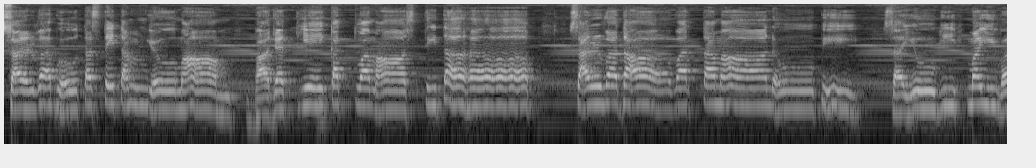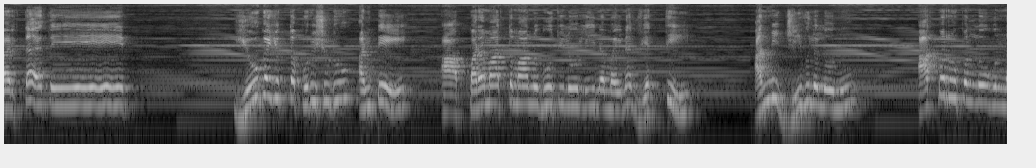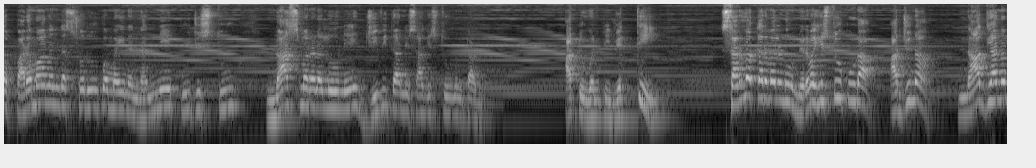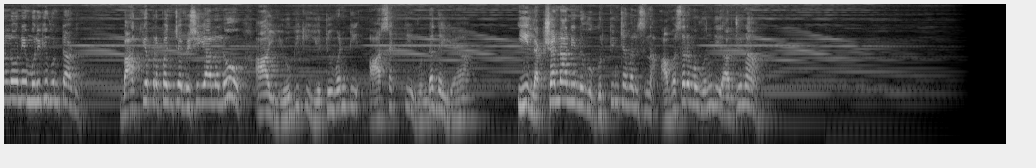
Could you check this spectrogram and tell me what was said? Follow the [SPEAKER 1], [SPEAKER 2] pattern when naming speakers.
[SPEAKER 1] సర్వభూతస్థితం యో మాం భజత్యేకత్వమాస్థితः సర్వదా వర్తమానోపి సయోగి మయి వర్తతే యోగయుక్త పురుషుడు అంటే ఆ పరమాత్మానుభూతిలో లీనమైన వ్యక్తి అన్ని జీవులలోనూ ఆత్మరూపంలో ఉన్న పరమానంద స్వరూపమైన నన్నే పూజిస్తూ నా స్మరణలోనే జీవితాన్ని సాగిస్తూ ఉంటాడు. అటువంటి వ్యక్తి సర్వకర్మలను నిర్వహిస్తూ కూడా అర్జున నా ధ్యానంలోనే మునిగి ఉంటాడు. బాహ్య ప్రపంచ విషయాలలో ఆ యోగికి ఎటువంటి ఆసక్తి ఉండదయ్యా? ఈ లక్షణాన్ని నువ్వు గుర్తించవలసిన అవసరము ఉంది అర్జున.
